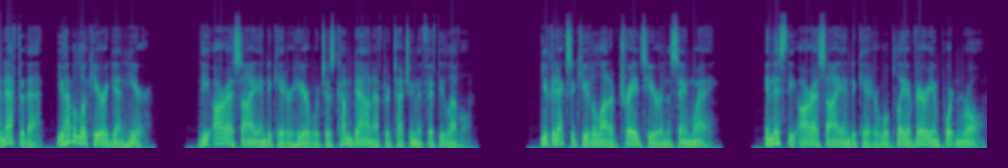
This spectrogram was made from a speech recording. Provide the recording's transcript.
And after that, you have a look here again here. The RSI indicator here which has come down after touching the 50 level. You can execute a lot of trades here in the same way. In this the RSI indicator will play a very important role.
